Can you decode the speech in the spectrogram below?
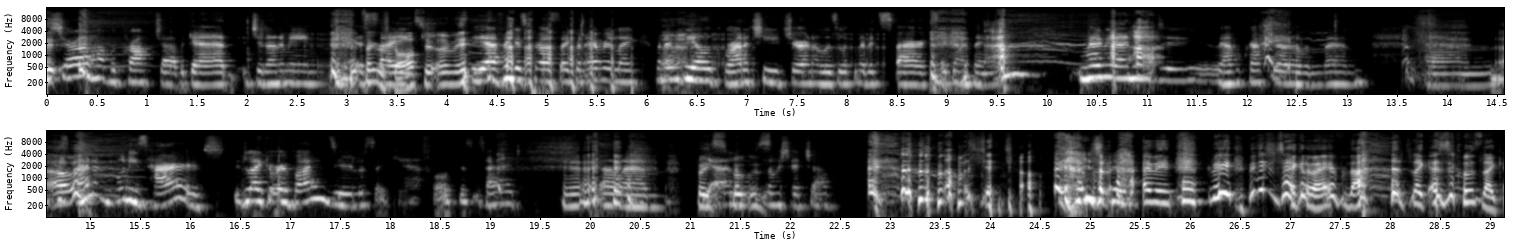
I'm sure I'll have a crap job again do you know what I mean it's fingers like, crossed. You know I mean? Yeah, fingers crossed. Like whenever, like whenever the old gratitude journal is looking a bit sparse, I kind of think maybe I need to have a craft job, and then um, kind of money's hard. Like it reminds you, just like yeah, fuck, this is hard. Yeah. So um, but yeah, love, love a shit job. love a shit job. But, I mean, maybe maybe to take it away from that. like I suppose, like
